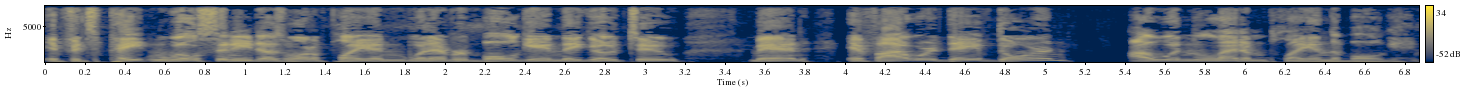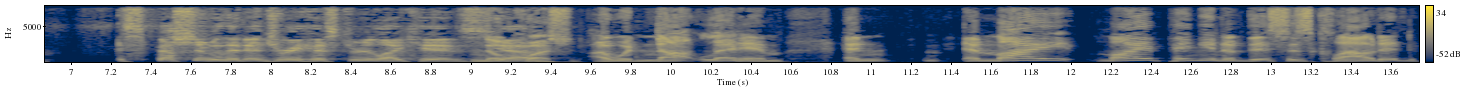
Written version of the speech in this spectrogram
if it's Peyton Wilson, he doesn't want to play in whatever bowl game they go to. Man, if I were Dave Doeren, I wouldn't let him play in the bowl game especially with an injury history like his. No yeah. question. I would not let him. And and my my opinion of this is clouded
